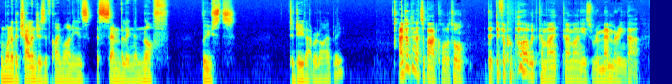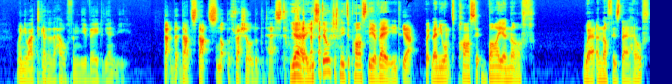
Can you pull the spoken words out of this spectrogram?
And one of the challenges of Kymani is assembling enough boosts to do that reliably. I don't think that's a bad call at all. The difficult part with Kymani is remembering that when you add together the health and the evade of the enemy, that, that that's that's not the threshold of the test. Yeah, you still just need to pass the evade, Yeah, but then you want to pass it by enough where enough is their health.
